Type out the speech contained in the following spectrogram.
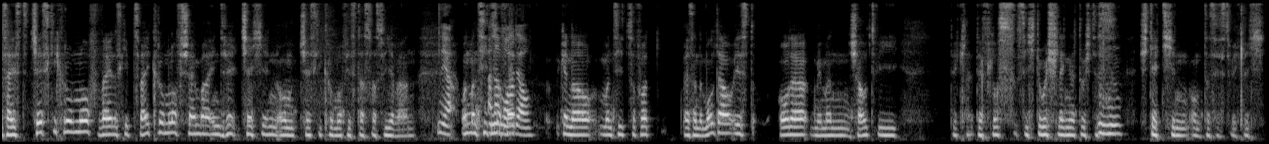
Das heißt Český Krumlov, weil es gibt zwei Krumlov scheinbar in Tsche- Tschechien und Český Krumlov ist das, was wir waren. Ja. Und man sieht An der sofort, Moldau. genau, man sieht sofort, wer es an der Moldau ist oder wenn man schaut, wie der, der Fluss sich durchschlängelt durch das Mhm. Städtchen und das ist wirklich,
